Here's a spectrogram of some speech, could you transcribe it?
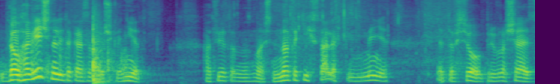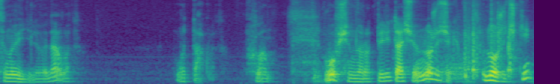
долговечна ли такая заточка? Нет. Ответ однозначный. На таких сталях, тем не менее, это все превращается, ну видели вы, да, вот. Вот так вот, в хлам. В общем, народ, перетачиваем ножичек, ножички.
